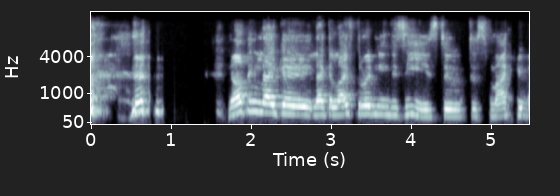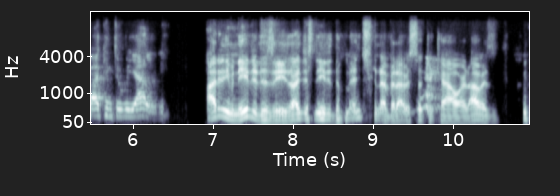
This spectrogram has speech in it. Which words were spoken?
Yep. Nothing like a like a life-threatening disease to to smack you back into reality. I didn't even need a disease. I just needed the mention of it. I was such a coward. I was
